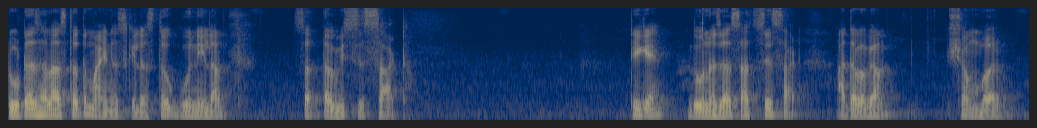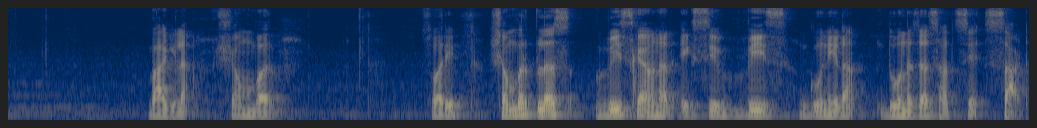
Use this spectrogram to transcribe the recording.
टोटल झाला असता तर मायनस केलं असतं. गुन्हेला सत्तावीसशे साठ. ठीक आहे? दोन हजार सातशे साठ. आता बघा शंभर भागीला शंभर सॉरी शंभर प्लस वीस काय होणार? एकशे वीस गुन्हेला दोन हजार सातशे साठ.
